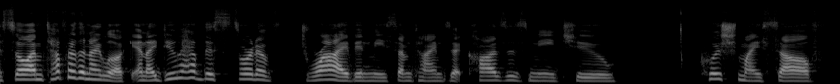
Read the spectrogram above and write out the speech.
so I'm tougher than I look. And I do have this sort of drive in me sometimes that causes me to push myself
